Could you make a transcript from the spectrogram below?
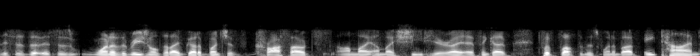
This is the this is one of the regionals that I've got a bunch of crossouts on my on my sheet here. I, I think I've flip flopped on this one about eight times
